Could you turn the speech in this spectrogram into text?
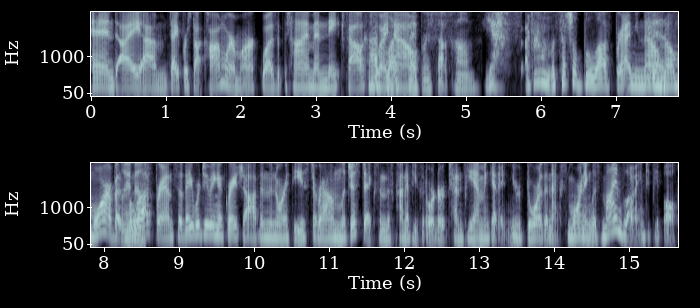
And I um, diapers.com where Mark was at the time, and Nate Faust, God who I now diapers.com. Yes, everyone. It's such a beloved brand. I mean, now no more, but I beloved know. Brand. So they were doing a great job in the Northeast around logistics. And this kind of, you could order at 10 p.m. and get it in your door the next morning was mind blowing to people.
